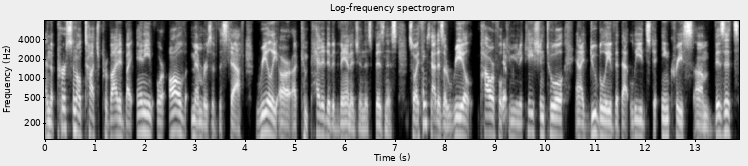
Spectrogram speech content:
and the personal touch provided by any or all members of the staff really are a competitive advantage in this business so i think Absolutely. that is a real powerful yep. communication tool and i do believe that that leads to increase um, visits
